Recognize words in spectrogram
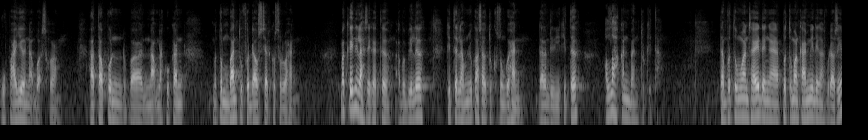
upaya nak buat seorang ataupun uh, nak melakukan untuk membantu Firdaus secara keseluruhan. Maka inilah saya kata, apabila kita telah menunjukkan satu kesungguhan dalam diri kita, Allah akan bantu kita. Dan pertemuan saya dengan pertemuan kami dengan Firdaus ini,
